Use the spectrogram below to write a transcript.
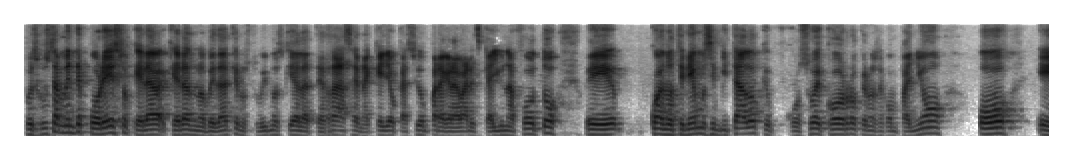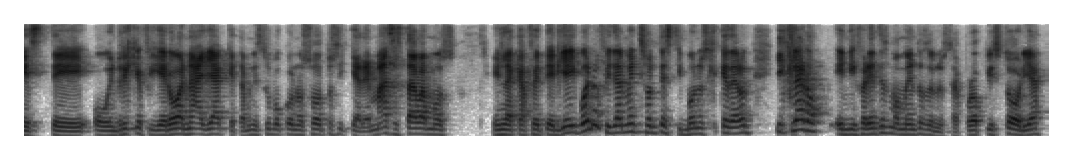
pues justamente por eso que era, que era novedad que nos tuvimos que ir a la terraza en aquella ocasión para grabar, es que hay una foto, eh, cuando teníamos invitado, que Josué Corro, que nos acompañó, o, este, o Enrique Figueroa Naya, que también estuvo con nosotros y que además estábamos en la cafetería. Y bueno, finalmente son testimonios que quedaron. Y claro, en diferentes momentos de nuestra propia historia,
